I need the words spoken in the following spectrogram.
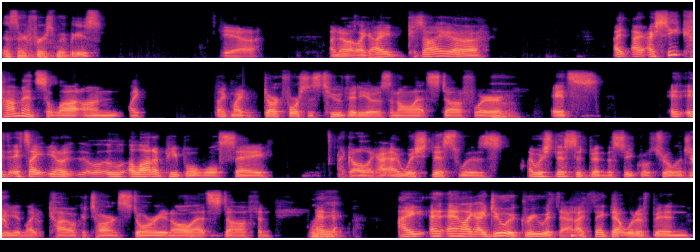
as their Mm-hmm. first movies. Yeah. I know, like I cause I uh I, I I see comments a lot on like like my Dark Forces 2 videos and all that stuff where Mhm. it's it, it, it's like you know a, a lot of people will say like oh like I, I wish this was I wish this had been the sequel trilogy and like Kyle Katarn's story and all that stuff and Right. and I and, and like I do agree with that. I think that would have been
